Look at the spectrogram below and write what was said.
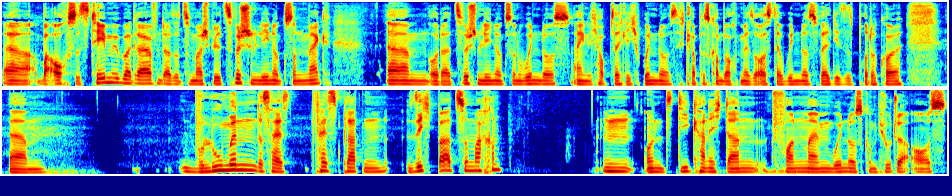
äh, aber auch systemübergreifend, also zum Beispiel zwischen Linux und Mac ähm, oder zwischen Linux und Windows, eigentlich hauptsächlich Windows. Ich glaube, es kommt auch mehr so aus der Windows-Welt, dieses Protokoll. Ähm, Volumen, das heißt Festplatten sichtbar zu machen. Mm, Und die kann ich dann von meinem Windows-Computer aus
